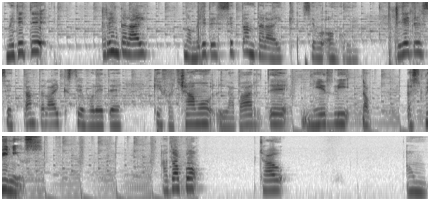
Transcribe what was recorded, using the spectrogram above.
Mettete 30 like, no, mettete 70 like se vuoi ancora. Mettete 70 like se volete che facciamo la parte nearly, no, la Street News. A dopo. Ciao. Un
